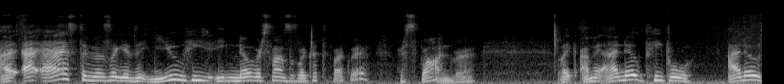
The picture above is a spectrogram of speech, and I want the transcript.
I I asked him, I was like, is it you? He he no response. I was like, what the fuck, bro? Respond, bro. Like, I mean, I know people. I know.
